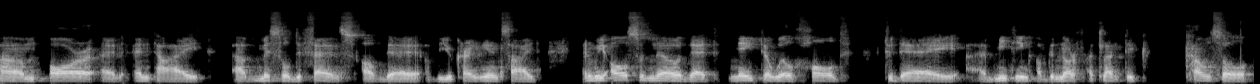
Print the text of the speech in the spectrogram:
um, or an anti-missile defense of the of the Ukrainian side. And we also know that NATO will hold today a meeting of the North Atlantic Council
